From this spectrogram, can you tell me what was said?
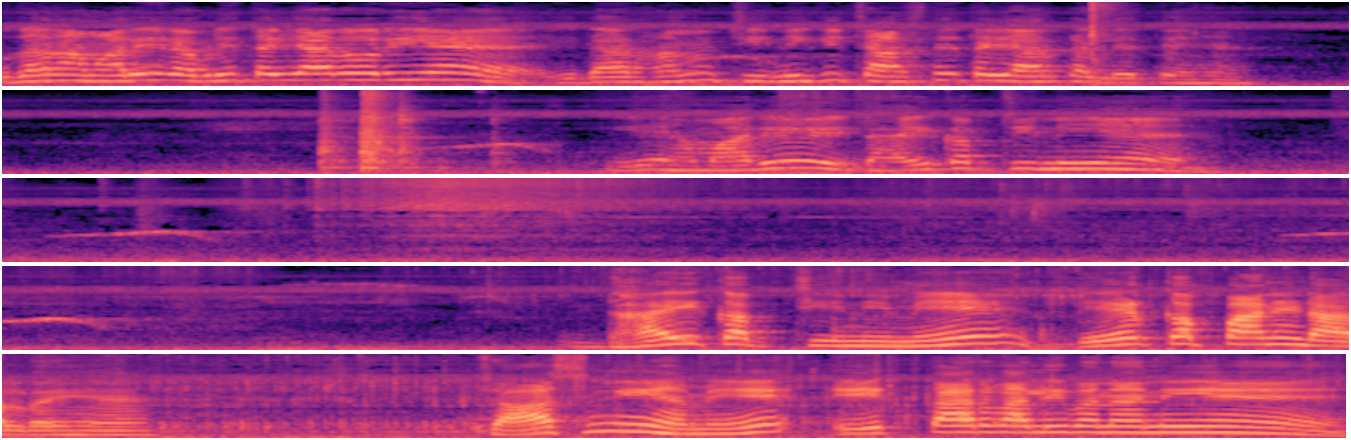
उधर हमारी रबड़ी तैयार हो रही है। इधर हम चीनी की चाशनी तैयार कर लेते हैं। ये हमारी ढाई कप चीनी है। ढाई कप चीनी में डेढ़ कप पानी डाल रहे हैं। चाशनी हमें एक तार वाली बनानी है।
